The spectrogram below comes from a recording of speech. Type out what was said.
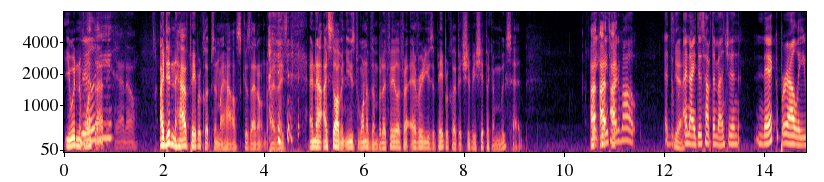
you wouldn't want that. Yeah, I know. I didn't have paper clips in my house because I don't, I, I, and now I still haven't used one of them. But I feel if I ever use a paper clip, it should be shaped like a moose head. I- can I- you talk I- about? uh, Yeah. And I just have to mention Nick Borelli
